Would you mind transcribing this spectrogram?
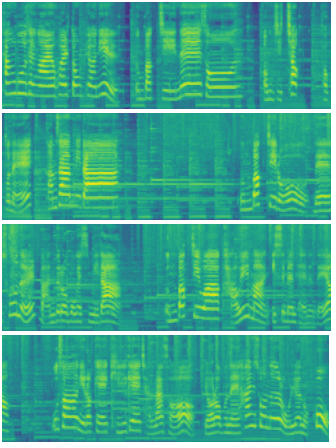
탐구생활 활동편 1 은박지 내 손 엄지척 덕분에 감사합니다. 은박지로 내 손을 만들어 보겠습니다. 은박지와 가위만 있으면 되는데요. 우선 이렇게 길게 잘라서 여러분의 한 손을 올려놓고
